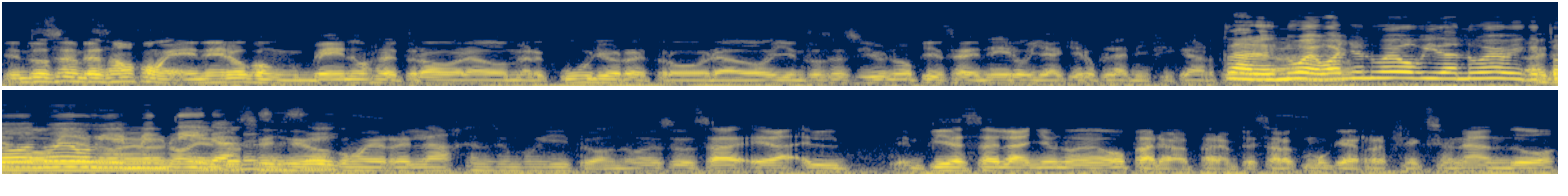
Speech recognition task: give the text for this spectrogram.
Entonces empezamos con enero con Venus retrógrado, Mercurio retrógrado y entonces si uno piensa enero ya quiero planificar. todo Claro, es nuevo, año. nuevo, vida nueva y que Año todo nuevo, nuevo y es mentira. no Entonces es digo así. como relájense un poquito, ¿no? Eso, o sea, el- empieza el año nuevo para, para empezar como que reflexionando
